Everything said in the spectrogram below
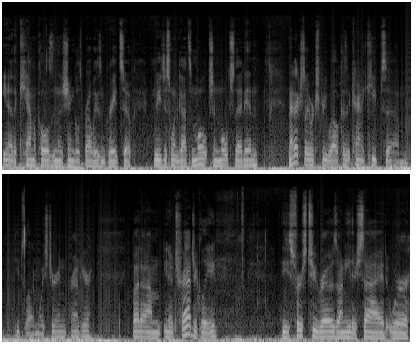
you know, the chemicals in the shingles probably isn't great, so we just went and got some mulch and mulched that in. And that actually works pretty well because it kind of keeps um, keeps a lot of moisture in around here. But um, you know, tragically, these first two rows on either side were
